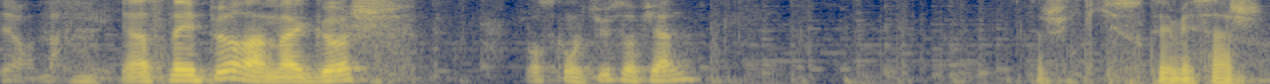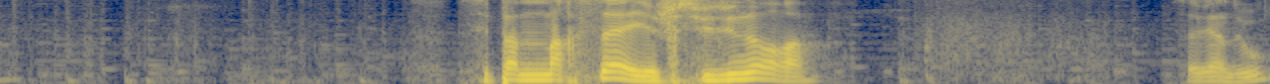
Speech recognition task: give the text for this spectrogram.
Il y a un sniper à ma gauche. Je pense qu'on le tue, Sofiane. Je vais cliquer sur tes messages. C'est pas Marseille, je suis du Nord. Ça vient d'où?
